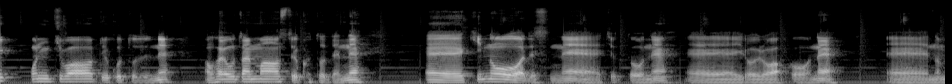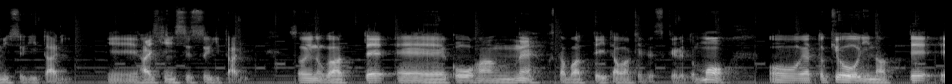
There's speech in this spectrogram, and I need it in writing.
い、こんにちは。ということでね、おはようございます。ということでね、えー昨日はですね、ちょっとね、えーいろいろこうね、えー飲みすぎたり、えー配信しすぎたり、そういうのがあって、えー後半ね、くたばっていたわけですけれども、おやっと今日になって、え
